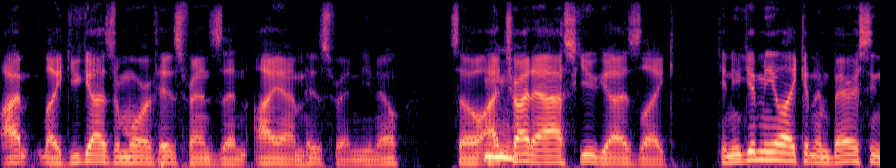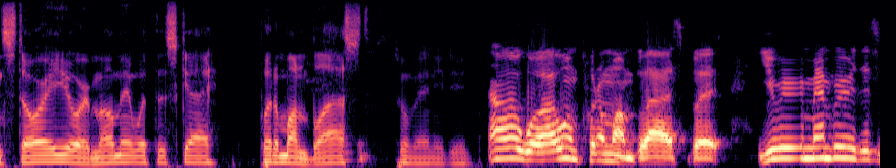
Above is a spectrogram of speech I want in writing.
I'm like you guys are more of his friends than I am his friend. You know. So I try to ask you guys like, can you give me like an embarrassing story or moment with this guy? Put him on blast. Too many, dude. Oh well, I won't put him on blast, but you remember this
